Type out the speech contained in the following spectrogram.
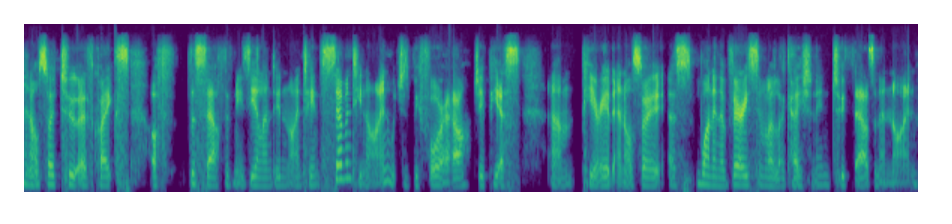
and also two earthquakes off the south of New Zealand in 1979, which is before our GPS um, period, and also one in a very similar location in 2009.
